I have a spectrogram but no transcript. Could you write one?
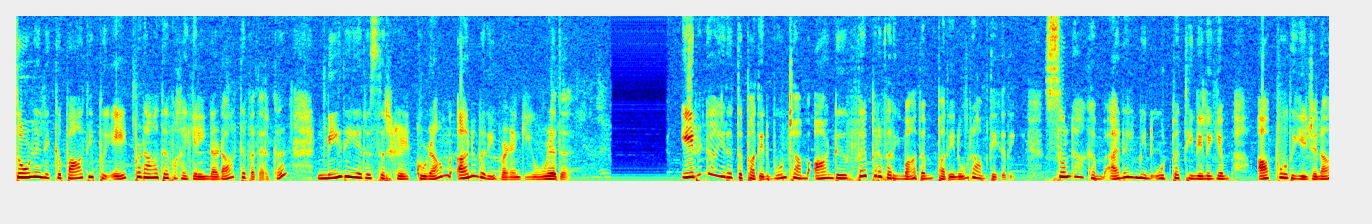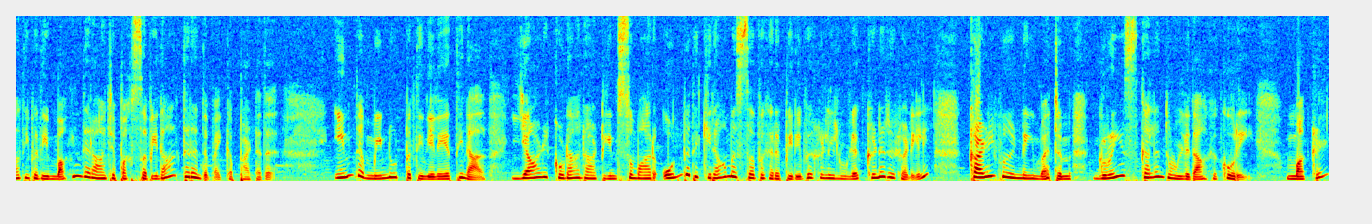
சூழலுக்கு பாதிப்பு ஏற்படாத வகையில் நடாத்துவதற்கு நீதியரசர்கள் குழாம் அனுமதி வழங்கியுள்ளது. இரண்டாயிரத்து பதிமூன்றாம் ஆண்டு பிப்ரவரி மாதம் பதினோராம் தேதி சுன்னாகம் அனல் மின் உற்பத்தி நிலையம் அப்போதைய ஜனாதிபதி மஹிந்த ராஜபக்சவினால் திறந்து வைக்கப்பட்டது. இந்த மின் உற்பத்தி நிலையத்தினால் யாழிக்குடா நாட்டின் சுமார் ஒன்பது கிராம சபகர பிரிவுகளில் உள்ள கிணறுகளில் கழிவு எண்ணெய் மற்றும் கிரீஸ் கலந்துள்ளதாக கூறி மக்கள்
